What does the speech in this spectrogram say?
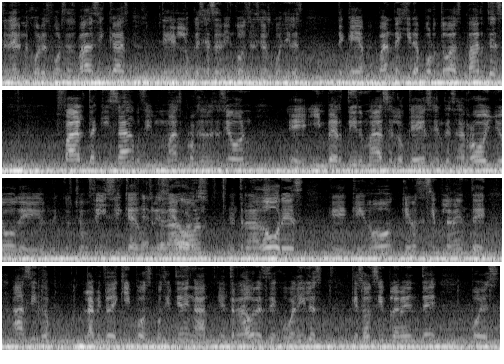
tener mejores fuerzas básicas, de lo que se hace bien con selecciones juveniles, de que van de gira por todas partes. Falta quizá pues, más profesionalización, eh, invertir más en lo que es en desarrollo, de, de cuestión física, de nutrición, entrenadores, entrenadores que, que, no, que no sea simplemente, ah, sí, la mitad de equipos, pues sí tienen a entrenadores de juveniles que son simplemente, pues,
